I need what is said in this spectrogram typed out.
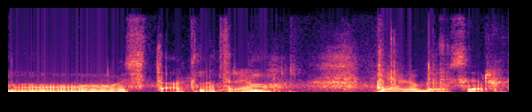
Ну, Ось так натремо. Я люблю сир.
